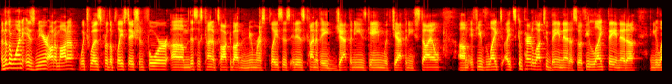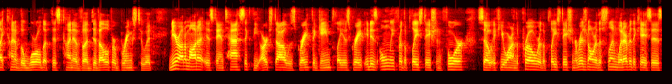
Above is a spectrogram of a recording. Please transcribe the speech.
Another one is NieR Automata, which was for the PlayStation 4. Um, this is kind of talked about in numerous places. It is kind of a Japanese game with Japanese style. Um, if you've liked, it's compared a lot to Bayonetta. So if you like Bayonetta and you like kind of the world that this kind of uh, developer brings to it, NieR Automata is fantastic. The art style is great. The gameplay is great. It is only for the PlayStation 4. So if you are on the Pro or the PlayStation Original or the Slim, whatever the case is,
